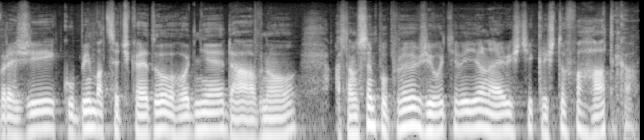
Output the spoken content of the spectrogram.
v režii Kuby Macečka je to hodně dávno a tam jsem poprvé v životě viděl na jevišti Krištofa Hádka,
